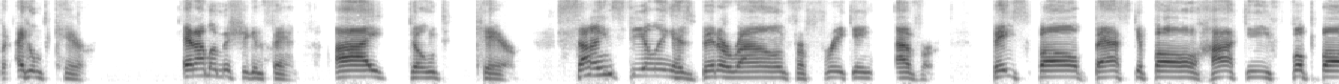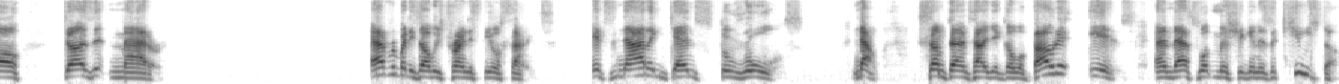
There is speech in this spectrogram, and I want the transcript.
But I don't care. And I'm a Michigan fan. I don't care. Sign stealing has been around for freaking ever. Baseball, basketball, hockey, football, doesn't matter. Everybody's always trying to steal signs. It's not against the rules. Now, sometimes how you go about it is, and that's what Michigan is accused of.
